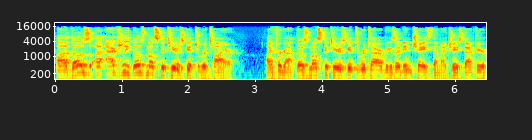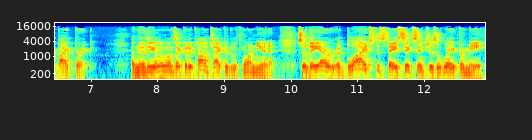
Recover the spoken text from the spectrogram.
Uh, those uh, actually, those musketeers get to retire. I forgot. Those musketeers get to retire because I didn't chase them. I chased after your pike brick, and they're the only ones I could have contacted with one unit. So they are obliged to stay six inches away from me,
